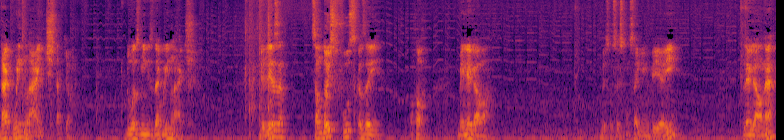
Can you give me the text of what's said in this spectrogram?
da Greenlight, tá aqui, ó. Duas minis da Greenlight. Beleza? São dois Fuscas aí. Ó, bem legal, ó. Ver se vocês conseguem ver aí. Legal, né?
